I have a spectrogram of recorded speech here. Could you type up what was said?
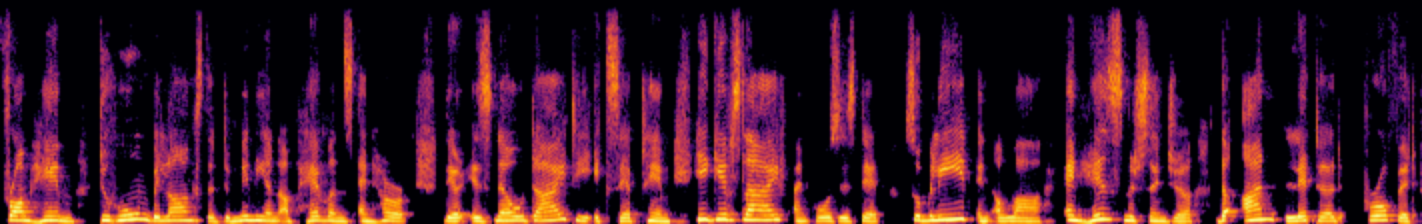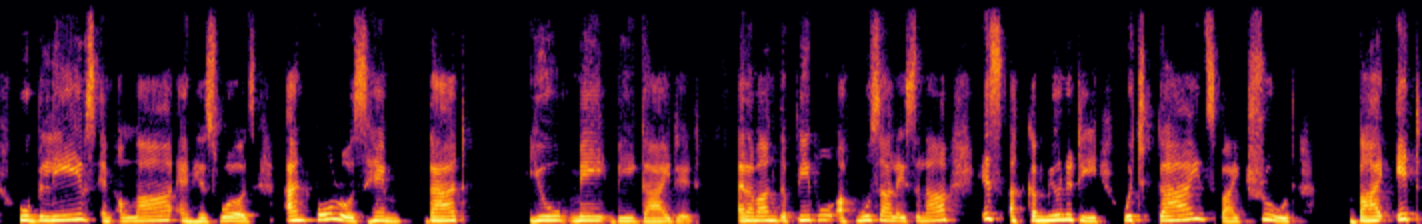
From him to whom belongs the dominion of heavens and earth. There is no deity except him. He gives life and causes death. So believe in Allah and his messenger, the unlettered prophet who believes in Allah and his words and follows him that you may be guided and among the people of Musa salam is a community which guides by truth, by it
